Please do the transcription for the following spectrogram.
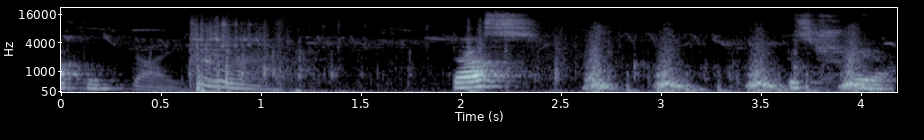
Achtung, das ist schwer.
